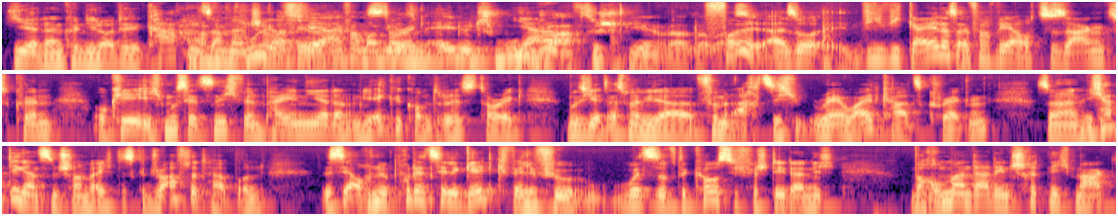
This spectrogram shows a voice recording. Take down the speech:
hier dann können die Leute die Karten aber sammeln. Wie cool das wäre, einfach mal wieder so ein Eldritch Moon ja, Draft zu spielen oder sowas. Voll, also wie, wie geil das einfach wäre, auch zu sagen zu können, okay, ich muss jetzt nicht, wenn Pioneer dann um die Ecke kommt oder Historic, muss ich jetzt erstmal wieder 85 Rare Wildcards cracken, sondern ich habe die ganzen schon, weil ich das gedraftet habe und das ist ja auch eine potenzielle Geldquelle für Wizards of the Coast. Ich verstehe da nicht, warum man da den Schritt nicht mag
